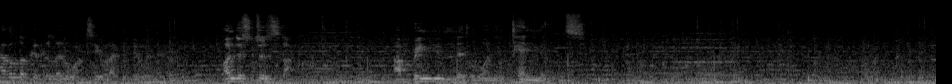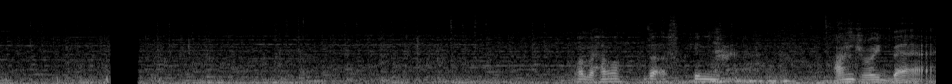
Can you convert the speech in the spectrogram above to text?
Have a look at the little one, see what I can do with it. Understood, Lock. I'll bring you the little one in ten minutes. What the hell? Is that a fucking android bear?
